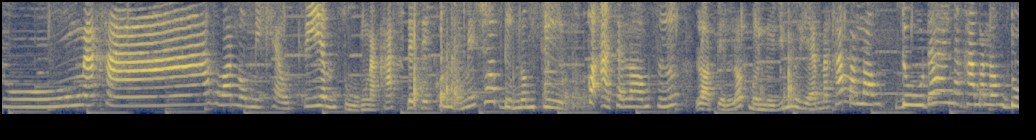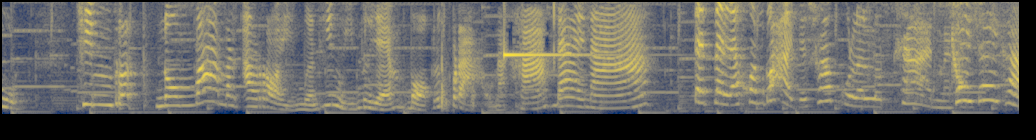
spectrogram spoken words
สูงนะคะ เพราะว่านมมีแคลเซียมสูงนะคะ เด็กๆคนไหนไม่ชอบดื่มนมจืด ก็อาจจะลองซื้อหลอดเปลี่ยนรสเหมือนหนูยิ้มหนูแย้มนะคะ มาลองดูได้นะคะ มาลองดูดชิมรสนมว่ามันอร่อยเหมือนที่หนูยิ้มหนูแย้มบอกหรือเปล่านะคะ ได้นะ แต่แต่ละคนก็อาจจะชอบคนละรสชาตินะใช่ใช่ค่ะ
